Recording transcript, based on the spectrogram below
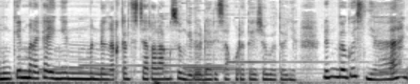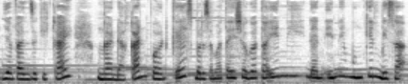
mungkin mereka ingin mendengarkan secara langsung gitu dari Sakura Taisho Goto-nya. Dan bagusnya Japan Kai mengadakan podcast bersama Taisho Goto ini dan ini mungkin bisa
